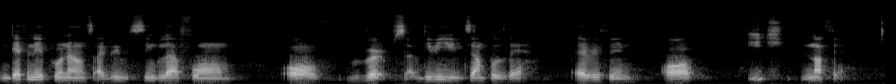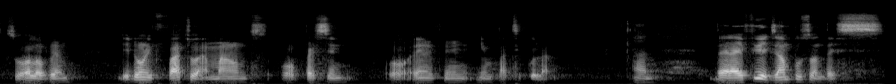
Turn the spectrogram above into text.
indefinite pronouns agree with singular form of verbs. I've given you examples there. Everything, all, each, nothing. So all of them, they don't refer to amount or person or anything in particular. And there are a few examples on this.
